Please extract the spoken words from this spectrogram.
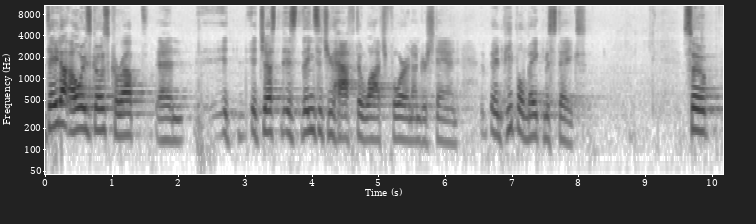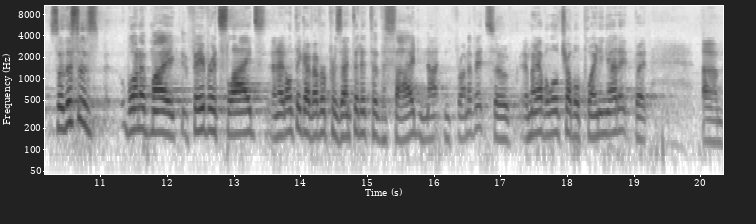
data always goes corrupt, and it, it just is things that you have to watch for and understand. And people make mistakes. So, so this is one of my favorite slides, and I don't think I've ever presented it to the side, not in front of it, so I might have a little trouble pointing at it, but um,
